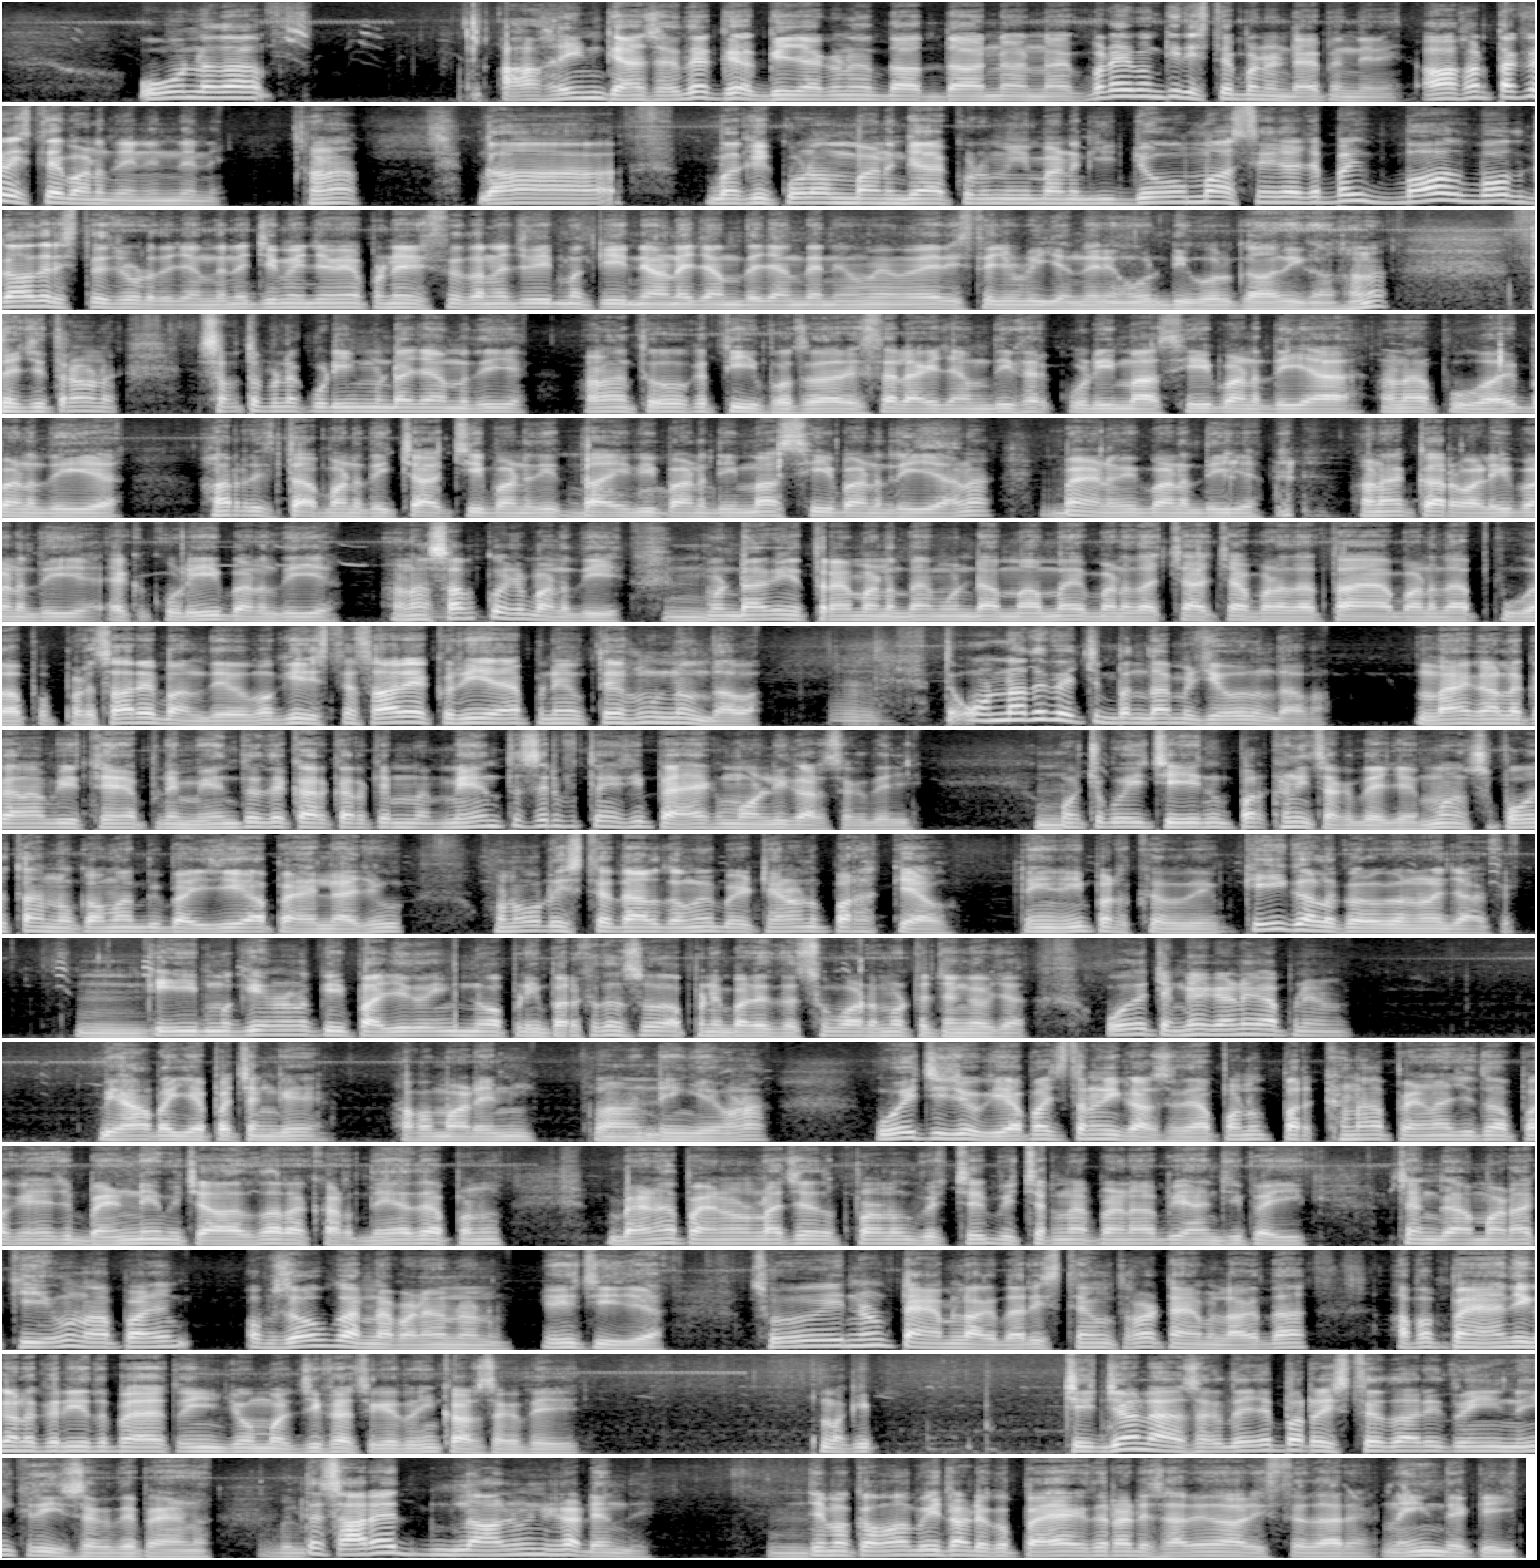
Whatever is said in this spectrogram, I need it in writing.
ਉਹ ਉਹਨਾਂ ਦਾ ਆਖਰੀ ਨਹੀਂ ਕਹਿ ਸਕਦਾ ਕਿ ਅੱਗੇ ਜਾ ਕੇ ਉਹਨਾਂ ਦਾ ਦਾਦਾ, ਨਾਨਾ ਬੜੇ ਬੰਕੀ ਰਿਸ਼ਤੇ ਬਣਨ ਡੈ ਪੈਂਦੇ ਨੇ। ਆਖਰ ਤੱਕ ਰਿਸ਼ਤੇ ਬਣਦੇ ਰਹਿੰਦੇ ਨੇ, ਹਨਾ? ਗਾਂ, ਬਾਕੀ ਕੁੜਮ ਬਣ ਗਿਆ, ਕੁੜਮੀ ਬਣ ਗਈ, ਜੋ ਮਾਸੇ ਜਾ ਬਈ ਬਹੁਤ ਬਹੁਤ ਗਾਂ ਦੇ ਰਿਸ਼ਤੇ ਜੁੜਦੇ ਜਾਂਦੇ ਨੇ। ਜਿਵੇਂ ਜਿਵੇਂ ਆਪਣੇ ਰਿਸ਼ਤੇਦਾਰਾਂ 'ਚ ਵੀ ਮੱਕੀ ਨਿਆਣੇ ਜਾਂਦੇ ਜਾਂਦੇ ਨੇ, ਉਵੇਂ ਉਵੇਂ ਰਿਸ਼ਤੇ ਜੁੜੀ ਜਾਂਦੇ ਨੇ, ਹੋਰ ਦੀ ਹੋਰ ਗਾਂ ਦੀ ਗਾਂ ਹਨਾ? ਤੇ ਜਿਸ ਤਰ੍ਹਾਂ ਹੁਣ ਸਭ ਤੋਂ ਪਹਿਲਾਂ ਕੁੜੀ ਮੁੰਡਾ ਜੰਮਦੀ ਹੈ ਹਨਾ? ਤੇ ਉਹ ਇੱਕ ਧੀ ਪੁੱਤ ਦਾ ਰਿਸ਼ਤਾ ਲੈ ਕੇ ਜੰਮਦੀ, ਫਿਰ ਕੁੜੀ ਮਾਸੀ ਬਣਦੀ ਆ, ਹਨਾ? ਭੂਆ ਵੀ ਬਣਦੀ ਆ ਹਰ ਰਿਸ਼ਤਾ ਬਣਦੀ ਚਾਚੀ ਬਣਦੀ ਤਾਈ ਵੀ ਬਣਦੀ ਮਾਸੀ ਬਣਦੀ ਆ ਹਨਾ? ਭੈਣ ਵੀ ਬਣਦੀ ਆ ਹਨਾ? ਘਰ ਵਾਲੀ ਬਣਦੀ ਆ ਇੱਕ ਕੁੜੀ ਬਣਦੀ ਆ ਹਨਾ? ਸਭ ਕੁਝ ਬਣਦੀ ਆ। ਮੁੰਡਾ ਵੀ ਇਸ ਤਰ੍ਹਾਂ ਬਣਦਾ ਮੁੰਡਾ ਮਾਮਾ ਵੀ ਬਣਦਾ ਚਾਚਾ ਬਣਦਾ ਤਾਇਆ ਬਣਦਾ ਭੂਆ ਪੱਪੜ ਸਾਰੇ ਬਣਦੇ ਹੋ ਬਾਕੀ ਰਿਸ਼ਤੇ ਸਾਰੇ ਕਰੀ ਆਪਣੇ ਉੱਤੇ ਹੁਣ ਹੁੰਦਾ ਵਾ। ਤੇ ਉਹਨਾਂ ਦੇ ਵਿੱਚ ਬੰਦਾ ਮੈਚੁਰ ਹੁੰਦਾ ਵਾ। ਮੈਂ ਗੱਲ ਕਰਾਂ ਵੀ ਇੱਥੇ ਆਪਣੀ ਮਿਹਨਤ ਤੇ ਕਰ ਕਰਕੇ ਮਿਹਨਤ ਸਿਰਫ ਤੁਸੀਂ ਪੈਸੇ ਕਮਾਉਣ ਲਈ ਕਰ ਸਕਦੇ ਜੀ। ਉਹ ਚ ਕੋਈ ਚੀਜ਼ ਨੂੰ ਪਰਖ ਨਹੀਂ ਸਕਦੇ ਜੇ। ਮੈਂ ਸਪੋਜ਼ ਤੁਹਾਨੂੰ ਕਹਾਂ ਵੀ ਬਾਈ ਜੀ ਆ ਪੈਸੇ ਲੈ ਜਾਓ ਹੁਣ ਉਹ ਰਿਸ਼ਤੇਦਾਰ ਦੋਵੇਂ ਬੈਠੇ ਉਹਨਾਂ ਨੂੰ ਪਰਖ ਕੇ ਆਓ। ਤੁਸੀਂ ਨਹੀਂ ਪਰਖ ਸਕਦੇ। ਕੀ ਗੱਲ ਕਰੋਗੇ ਉਹਨਾਂ ਨਾਲ ਜਾ ਕੇ? ਹੂੰ ਕੀ ਮੱਕੀ ਉਹਨਾਂ ਨੂੰ ਕੀ ਪਾਜੀ ਤੁਸੀਂ ਮੈਨੂੰ ਆਪਣੀ ਪਰਖ ਦੱਸੋ ਆਪਣੇ ਬਾਰੇ ਦੱਸੋ ਮਾੜਾ ਮੋਟਾ ਚੰਗਾ ਵਿਚਾਰ। ਉਹ ਤਾਂ ਚੰਗੇ ਕਹਿਣਗੇ ਆਪਣੇ ਨੂੰ। ਵੀ ਹਾਂ ਬਾਈ ਆਪਾਂ ਚੰਗੇ ਆਪਾਂ ਮਾੜੇ ਨਹੀਂ ਪਲਾਂਟਿੰਗ ਹੈ। ਹਨਾ ਉਹ ਚੀਜ਼ ਹੋ ਗਈ ਆਪਾਂ ਇਸ ਤਰ੍ਹਾਂ ਨਹੀਂ ਕਰ ਸਕਦੇ। ਆਪਾਂ ਨੂੰ ਪਰਖਣਾ ਪੈਣਾ ਜਦੋਂ ਆਪਾਂ ਕਿਸੇ 'ਚ ਬਹਿਣੇ ਵਿਚਾਰਧਾਰਾ ਕਰਦੇ ਆ ਤੇ ਆਪਾਂ ਨੂੰ ਬਹਿਣਾ ਪੈਣਾ ਉਹਨਾਂ 'ਚ ਆਪਾਂ ਨੂੰ ਵਿੱਚ ਵਿਚਰਨਾ ਪੈਣਾ ਵੀ ਹਾਂਜੀ ਭਾਈ ਚੰਗਾ ਮਾੜਾ ਕੀ ਹੁਣ ਆਪਾਂ ਅਬਜ਼ਰਵ ਕਰਨਾ ਪੈਣਾ ਉਹਨਾਂ ਨੂੰ ਇਹ ਚੀਜ਼ ਆ। ਸੋ ਇਹਨਾਂ ਨੂੰ ਟਾਈਮ ਲੱਗਦਾ ਰਿਸ਼ਤਿਆਂ ਨੂੰ ਥੋੜਾ ਟਾਈਮ ਲੱਗਦਾ। ਆਪਾਂ ਪੈਸਿਆਂ ਦੀ ਗੱਲ ਕਰੀਏ ਤਾਂ ਪੈਸੇ ਤੁਸੀਂ ਜੋ ਮਰਜ਼ੀ ਖਰਚ ਕੇ ਤੁਸੀਂ ਕਰ ਸਕਦੇ ਬਾਕੀ ਚੀਜ਼ਾਂ ਲੈ ਸਕਦੇ ਜੇ ਪਰ ਰਿਸ਼ਤੇਦਾਰੀ ਤੁਸੀਂ ਨਹੀਂ ਖਰੀਦ ਸਕਦੇ ਪੈਣ। ਤੇ ਸਾਰੇ ਨਾਲ ਵੀ ਨਹੀਂ ਤੁਹਾਡੇ ਹੁੰਦੇ ਜੇ ਮੈਂ ਕਹਾਂ ਵੀ ਤੁਹਾਡੇ ਕੋਲ ਪੈਸੇ ਤੇ ਤੁਹਾਡੇ ਸਾਰੇ ਨਾਲ ਰਿਸ਼ਤੇਦਾਰ ਹੈ ਨਹੀਂ ਹੁੰਦੇ ਕਈ।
